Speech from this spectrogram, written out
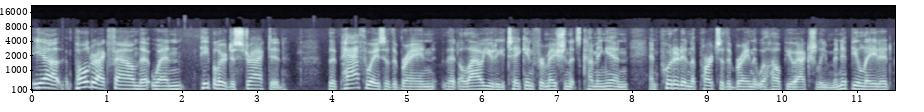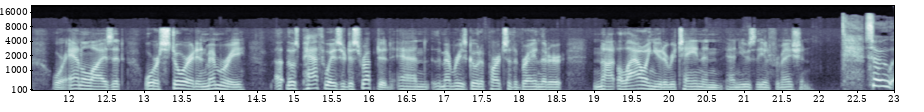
Yeah, Poldrack found that when people are distracted, the pathways of the brain that allow you to take information that's coming in and put it in the parts of the brain that will help you actually manipulate it or analyze it or store it in memory, uh, those pathways are disrupted and the memories go to parts of the brain that are not allowing you to retain and, and use the information. So,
